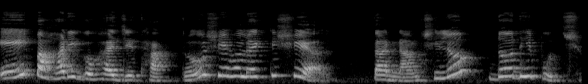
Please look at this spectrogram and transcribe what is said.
এই পাহাড়ি গুহায় যে থাকতো, সে হলো একটি শেয়াল। তার নাম ছিল দধিপুচ্ছ।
